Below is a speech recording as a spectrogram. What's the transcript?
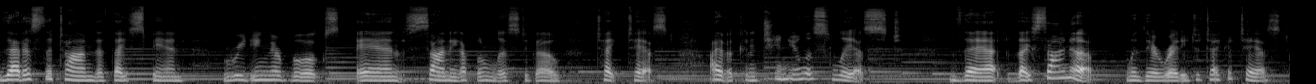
that is the time that they spend reading their books and signing up on a list to go take tests. I have a continuous list that they sign up when they're ready to take a test.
